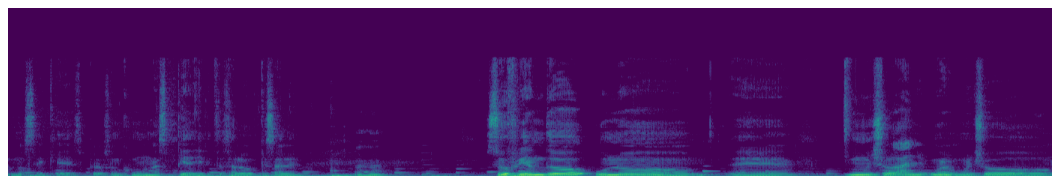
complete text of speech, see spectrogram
no sé qué es, pero son como unas piedritas, algo que salen, Ajá. sufriendo uno eh, mucho daño, bueno, mucho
